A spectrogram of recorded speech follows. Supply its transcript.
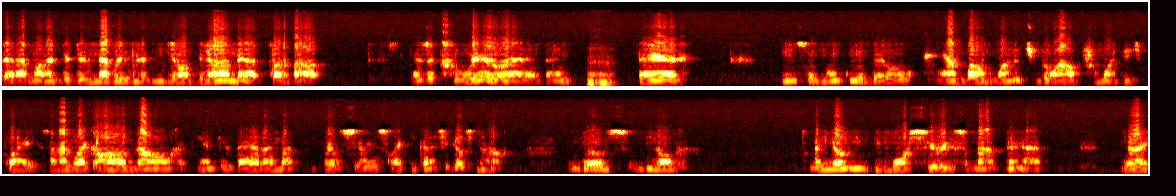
that I wanted to do. Never even, you know, beyond that, thought about as a career or anything. hmm And he said, might be a bit old ham bone. Why don't you go out for one of these plays? And I'm like, oh, no, I can't do that. I'm not real serious like you guys. He goes, no. He goes, you know, I know you'd be more serious about that than I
